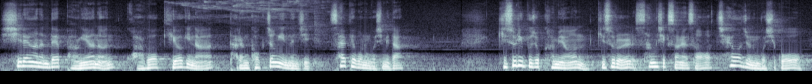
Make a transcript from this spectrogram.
실행하는데 방해하는 과거 기억이나 다른 걱정이 있는지 살펴보는 것입니다. 기술이 부족하면 기술을 상식선에서 채워주는 것이고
